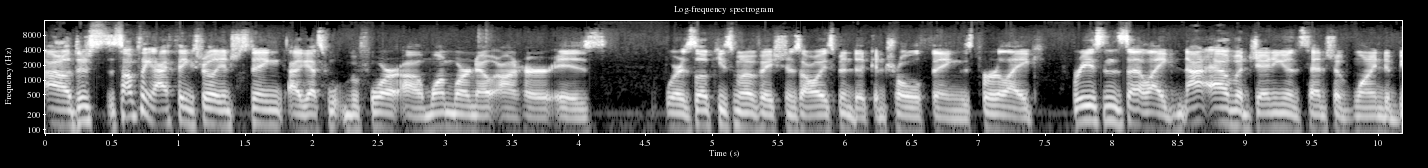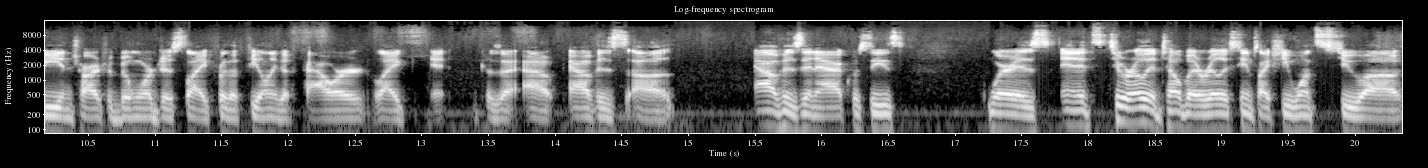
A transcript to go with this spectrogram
I don't know. There's something I think is really interesting. I guess before uh, one more note on her is whereas Loki's motivation has always been to control things for like reasons that like not out of a genuine sense of wanting to be in charge, but more just like for the feeling of power, like because out, out of his uh, out of his inadequacies. Whereas, and it's too early to tell, but it really seems like she wants to uh,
